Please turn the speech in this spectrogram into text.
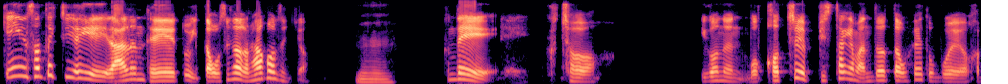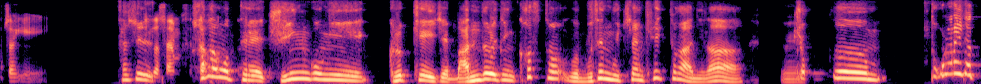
게임 선택지라는 데에 또 있다고 생각을 하거든요. 예. 근데 그쵸. 이거는 뭐 겉을 비슷하게 만들었다고 해도 뭐예요, 갑자기. 사실. 하다못해 주인공이 그렇게 이제 만들어진 custom 그 무색무취한 캐릭터가 아니라 예. 조금 또라이가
